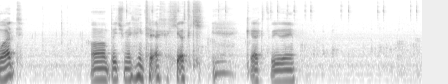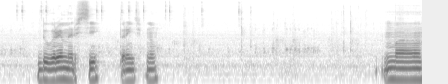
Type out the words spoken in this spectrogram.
What? О, пич, мен ми трябваха хелтки. Както и да е. Добре, мерси. Принципно. Ма...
